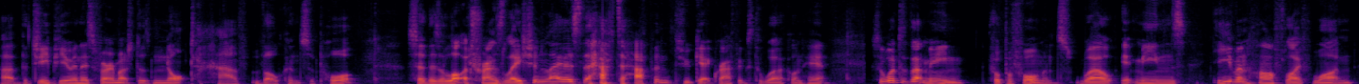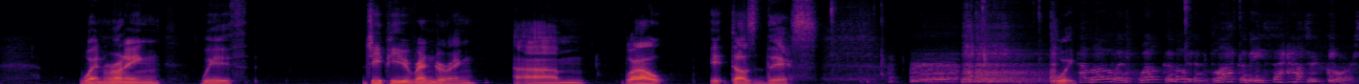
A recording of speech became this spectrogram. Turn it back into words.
Uh, the GPU in this very much does not have Vulkan support. So there's a lot of translation layers that have to happen to get graphics to work on here. So what does that mean for performance? Well, it means even Half-Life 1, when running with GPU rendering, um, well, it does this. Hello to the Hazard Course,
